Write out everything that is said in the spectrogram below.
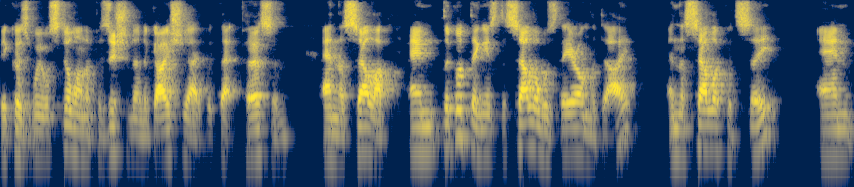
because we were still in a position to negotiate with that person and the seller. And the good thing is the seller was there on the day, and the seller could see, and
